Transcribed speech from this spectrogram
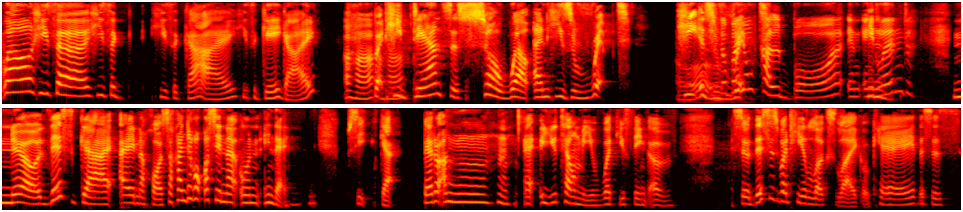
Well, he's a he's a he's a guy. He's a gay guy. Uh-huh. but he dances so well and he's ripped. He is Ito ba yung ripped. kalbo in England? No, this guy, ay nako, sa kanya ko kasi na, un, hindi, si, yeah. Pero ang, hmm, eh, you tell me what you think of, so this is what he looks like, okay? This is,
